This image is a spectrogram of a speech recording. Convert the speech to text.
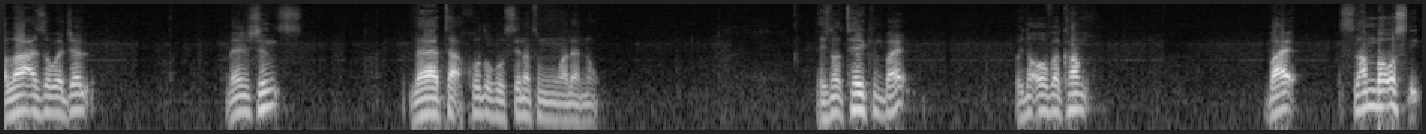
الله عز وجل mentions لا تأخذه سنة ولا نوم. He's not taken by it. He's not overcome by slumber or sleep.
